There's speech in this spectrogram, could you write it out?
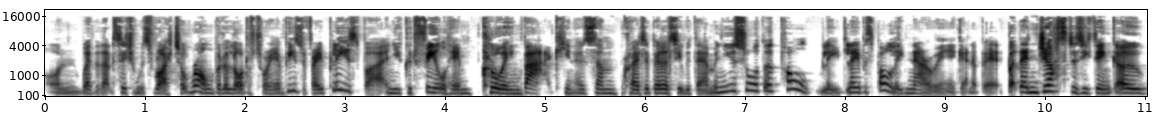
on whether that decision was right or wrong, but a lot of Tory MPs were very pleased by it. And you could feel him clawing back, you know, some credibility with them. And you saw the poll lead, Labour's poll lead narrowing again a bit. But then just as you think, oh,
